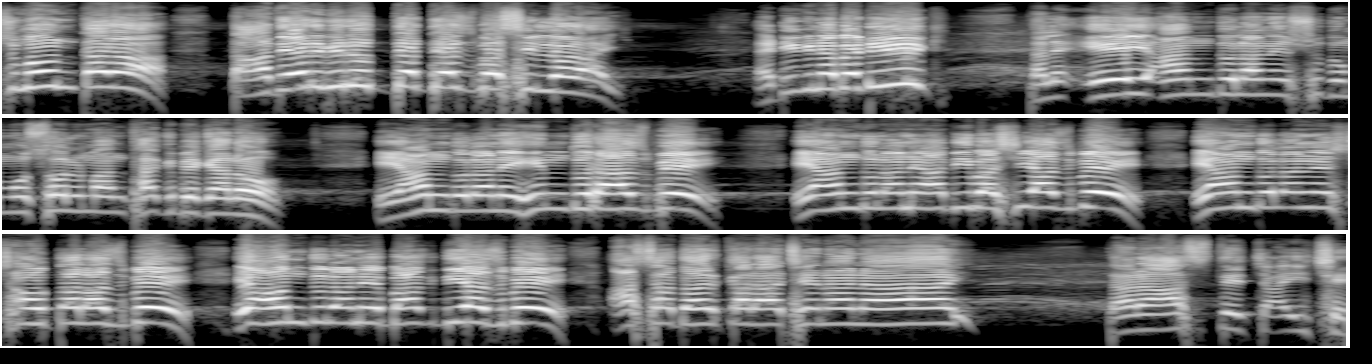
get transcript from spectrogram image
দুশ্মন তারা, তাদের বিরুদ্ধে দেশবাসীর লড়াই। ঠিক না বেঠিক তাহলে এই আন্দোলনে শুধু মুসলমান থাকবে কেন? এই আন্দোলনে হিন্দুরা আসবে, এ আন্দোলনে আদিবাসী আসবে, এ আন্দোলনে সাঁওতাল আসবে, এ আন্দোলনে বাগদি আসবে। আসা দরকার আছে না নাই? তারা আসতে চাইছে,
